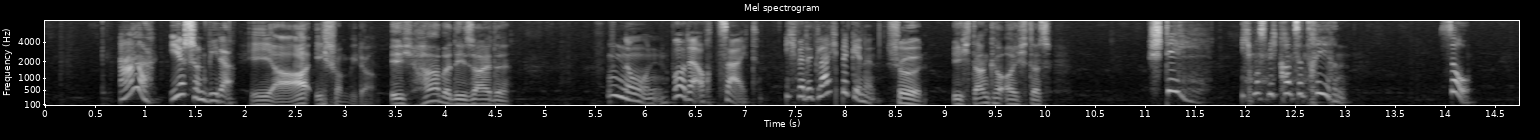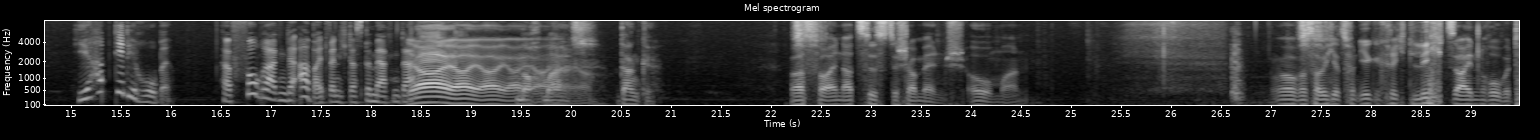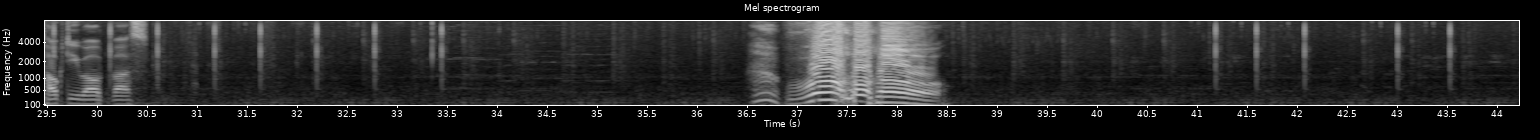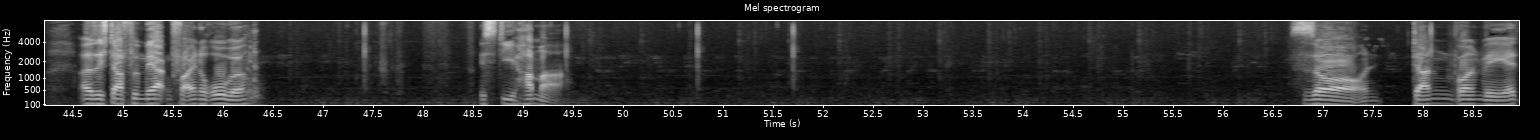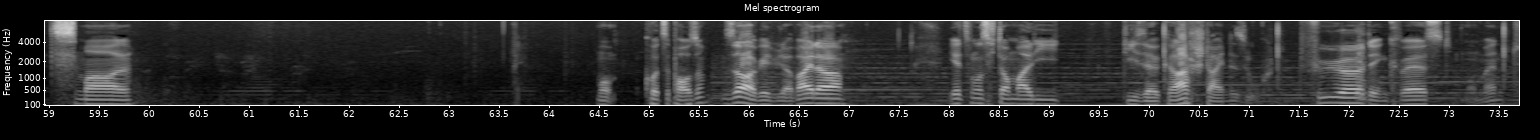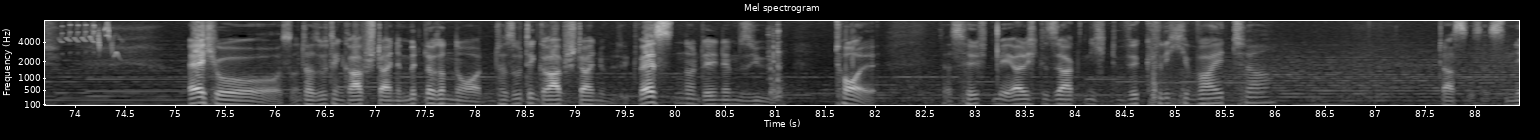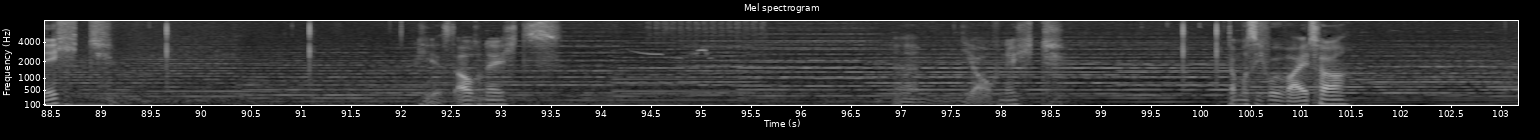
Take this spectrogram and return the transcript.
Ah, ihr schon wieder. Ja, ich schon wieder. Ich habe die Seide. Nun, wurde auch Zeit. Ich werde gleich beginnen. Schön. Ich danke euch, dass... Still. Ich muss mich konzentrieren. So. Hier habt ihr die Robe. Hervorragende Arbeit, wenn ich das bemerken darf. Ja, ja, ja, ja. Nochmals. Ja, ja. Danke. Was für ein narzisstischer Mensch. Oh Mann. Oh, was habe ich jetzt von ihr gekriegt? Lichtseidenrobe. Taugt die überhaupt was? Wow! Also ich darf bemerken, für eine Robe ist die Hammer. So, und dann wollen wir jetzt mal... Mo kurze Pause. So, geht wieder weiter. Jetzt muss ich doch mal die diese Grassteine suchen. Für den Quest. Moment. Echos. Untersucht den Grabstein im mittleren Norden. Untersucht den Grabstein im Südwesten und den im Süden. Toll. Das hilft mir ehrlich gesagt nicht wirklich weiter. Das ist es nicht. Hier ist auch nichts. Ähm, hier auch nicht. Da muss ich wohl weiter.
